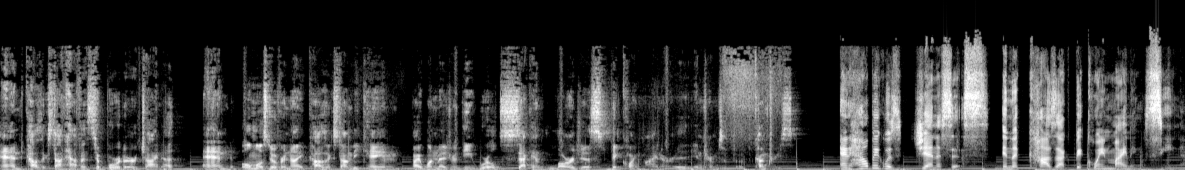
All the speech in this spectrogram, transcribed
and Kazakhstan happens to border China. And almost overnight, Kazakhstan became, by one measure, the world's second largest Bitcoin miner in terms of, of countries. And how big was Genesis in the Kazakh Bitcoin mining scene?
